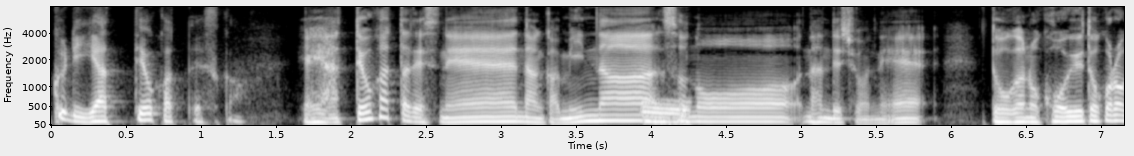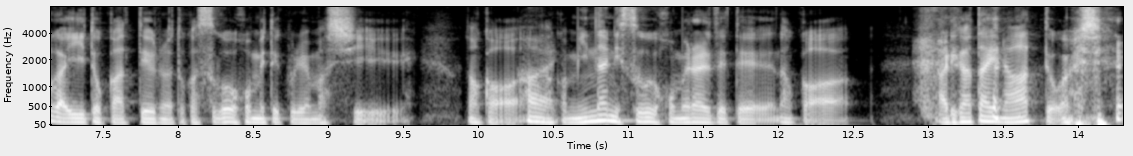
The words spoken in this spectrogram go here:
くりやってよかったですか？いややってよかったですね。なんかみんなそのなんでしょうね動画のこういうところがいいとかっていうのとかすごい褒めてくれますしなんか、はい。なんかみんなにすごい褒められててなんかありがたいなって思いました。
